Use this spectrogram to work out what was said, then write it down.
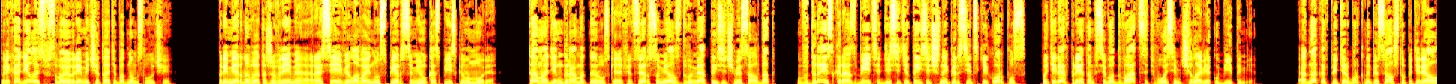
Приходилось в свое время читать об одном случае. Примерно в это же время Россия вела войну с персами у Каспийского моря. Там один грамотный русский офицер сумел с двумя тысячами солдат Вдрызг разбить десятитысячный персидский корпус, потеряв при этом всего 28 человек убитыми. Однако в Петербург написал, что потерял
